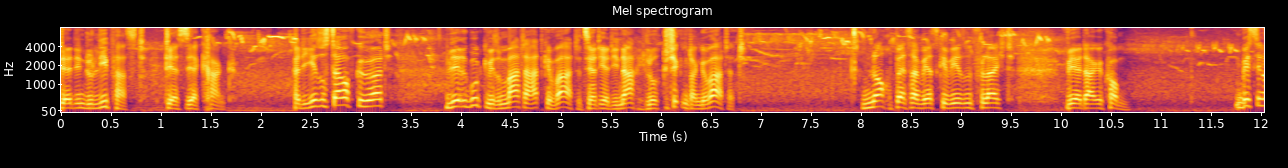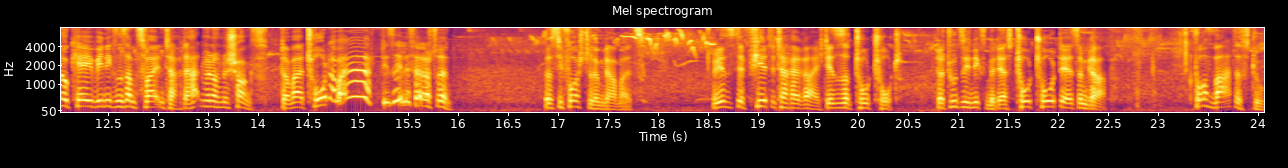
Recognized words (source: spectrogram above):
Der, den du lieb hast, der ist sehr krank. Hätte Jesus darauf gehört, wäre gut gewesen. Martha hat gewartet. Sie hat ja die Nachricht losgeschickt und dann gewartet. Noch besser wäre es gewesen, vielleicht wäre er da gekommen. Ein bisschen okay, wenigstens am zweiten Tag. Da hatten wir noch eine Chance. Da war er tot, aber äh, die Seele ist ja noch drin. Das ist die Vorstellung damals. Und jetzt ist der vierte Tag erreicht. Jetzt ist er tot, tot. Da tut sich nichts mehr. Der ist tot, tot, der ist im Grab. Worauf wartest du?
